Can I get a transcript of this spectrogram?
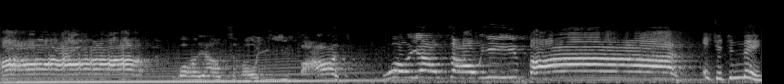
啊！我要找一凡。我要找一凡。哎，小师妹，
